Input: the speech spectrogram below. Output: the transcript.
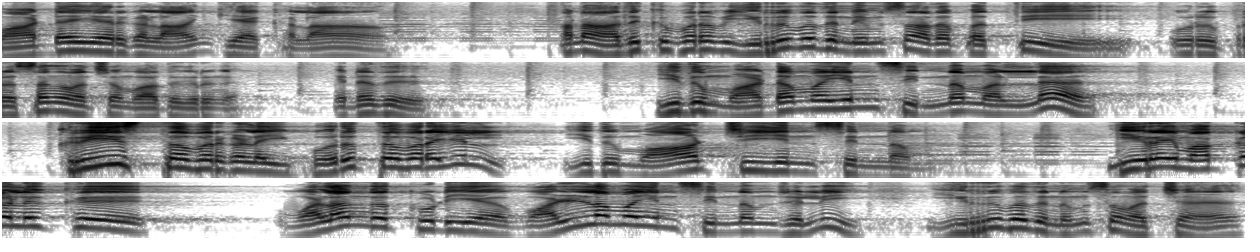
மடையர்களாம் கேட்கலாம். ஆனால் அதுக்கு பிறகு இருபது நிமிஷம் அதை பற்றி ஒரு பிரசங்கம் வச்சோம் பார்த்துக்கிறோங்க. என்னது? இது மடமையின் சின்னம் அல்ல. கிறிஸ்தவர்களை பொறுத்தவரையில் இது மாட்சியின் சின்னம். இறை மக்களுக்கு வழங்கக்கூடிய வல்லமையின் சின்னம் சொல்லி இருபது நிமிஷம் வச்சேன்.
